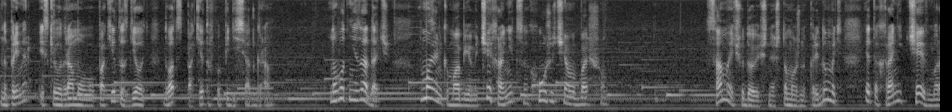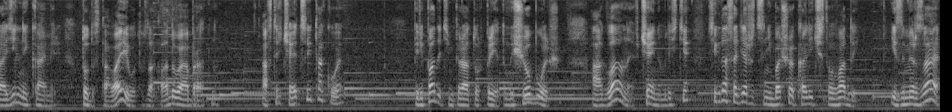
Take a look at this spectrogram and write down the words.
Например, из килограммового пакета сделать 20 пакетов по 50 грамм. Но вот не задача. В маленьком объеме чай хранится хуже, чем в большом. Самое чудовищное, что можно придумать, это хранить чай в морозильной камере, то доставая его, то закладывая обратно. А встречается и такое. Перепады температур при этом еще больше, а главное, в чайном листе всегда содержится небольшое количество воды, и замерзая,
